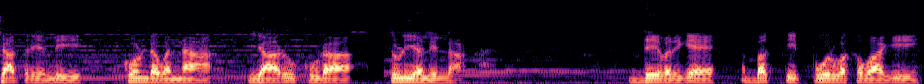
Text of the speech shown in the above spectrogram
ಜಾತ್ರೆಯಲ್ಲಿ ಕೊಂಡವನ್ನು ಯಾರೂ ಕೂಡ ತುಳಿಯಲಿಲ್ಲ. ದೇವರಿಗೆ ಭಕ್ತಿಪೂರ್ವಕವಾಗಿ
